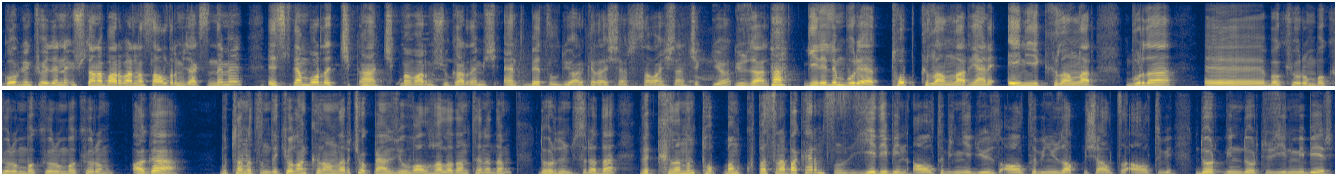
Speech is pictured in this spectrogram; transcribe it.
Goblin köylerine 3 tane barbarla saldırmayacaksın değil mi? Eskiden bu arada çık ha çıkma varmış yukarıdaymış. End battle diyor arkadaşlar. Savaştan çık diyor. Güzel. Hah gelelim buraya. Top klanlar yani en iyi klanlar. Burada ee, bakıyorum bakıyorum bakıyorum bakıyorum. Aga bu tanıtımdaki olan klanlara çok benziyor. Valhalla'dan tanıdım. Dördüncü sırada. Ve klanın toplam kupasına bakar mısınız? 7000, 6700, 6166, 6000, 4421,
